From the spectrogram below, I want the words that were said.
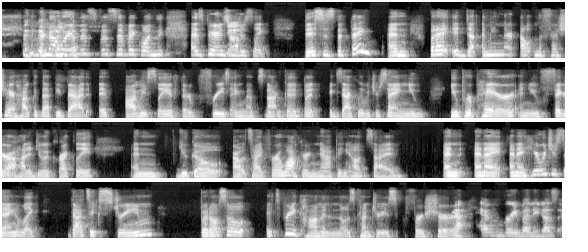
they're not wearing this specific onesie. As parents, Yep. you're just like, this is the thing. And but I it I mean, they're out in the fresh air. How could that be bad? If obviously if they're freezing, that's not good. But exactly what you're saying, you you prepare and you figure out how to do it correctly. And you go outside for a walk or napping outside. And and I and I hear what you're saying of like that's extreme, but also it's pretty common in those countries for sure. yeah. Everybody does it.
